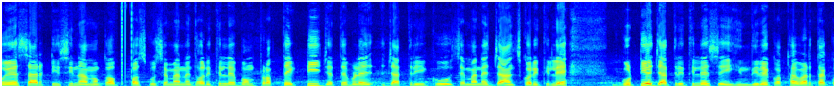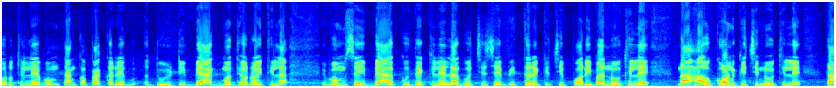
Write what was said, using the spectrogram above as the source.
ওএসআরটিসি নামক বস্কু সে ধরি এবং প্রত্যেকটি যেতবে যাত্রী কু সে যাঞ্চ করে গোটিয়ে যাত্রী লে সে হিন্দি কথাবার্তা করুলে এবং তাঁর পাখে দুইটি ব্যাগ মধ্যে রয়েছে এবং সেই ব্যাগকু দেখলে লাগুছি সে ভিতরে কিছু পরিবা নেউলে না আউ কোণ কিছু নেউলে তা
